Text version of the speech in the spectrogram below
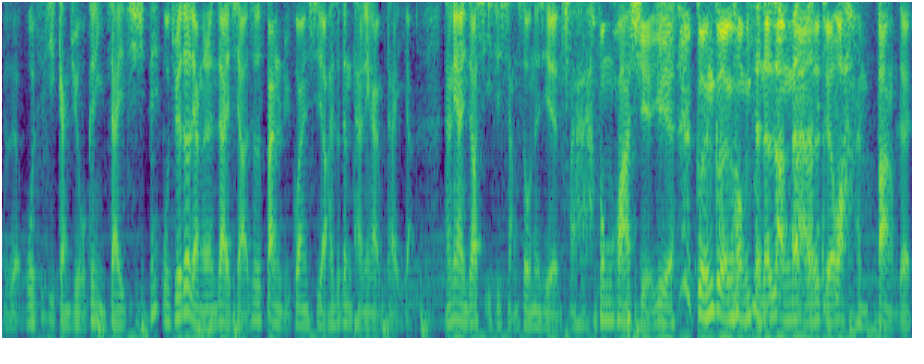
对不对？我自己感觉我跟你在一起，哎，我觉得两个人在一起啊，就是伴侣关系啊，还是跟谈恋爱不太一样。谈恋爱你知道一起享受那些哎风花雪月、滚滚红尘的浪漫，我就觉得哇很棒，对。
